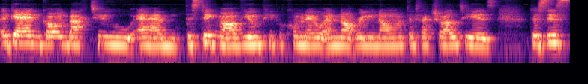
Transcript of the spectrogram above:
again, going back to um the stigma of young people coming out and not really knowing what their sexuality is, there's this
